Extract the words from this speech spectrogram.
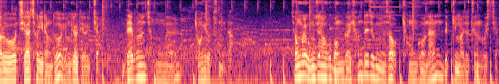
바로 지하철이랑도 연결되어 있죠. 내부는 정말 경이롭습니다. 정말 웅장하고 뭔가 현대적이면서 경건한 느낌마저 드는 곳이죠.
